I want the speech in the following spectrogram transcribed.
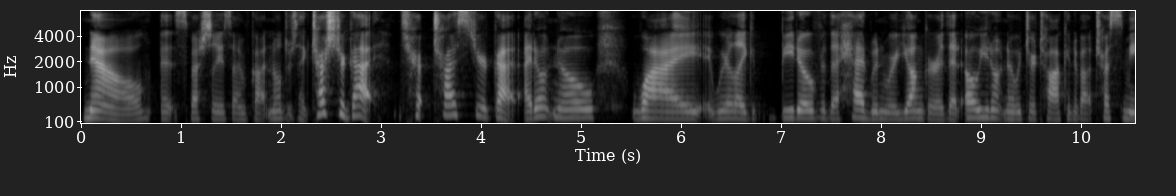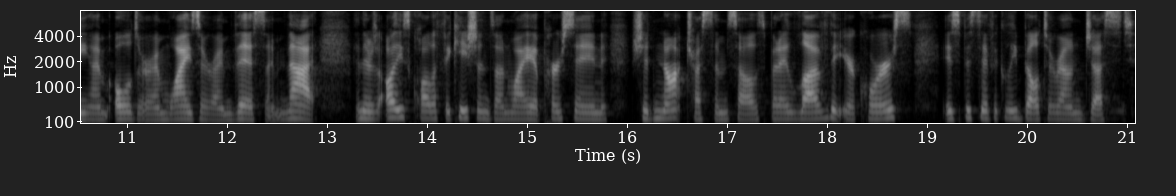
now, especially as I've gotten older, it's like trust your gut, Tr- trust your gut. I don't know why we're like beat over the head when we're younger that, oh, you don't know what you're talking about. Trust me, I'm older, I'm wiser, I'm this, I'm that. And there's all these qualifications on why a person should not trust themselves. But I love that your course is specifically built around just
